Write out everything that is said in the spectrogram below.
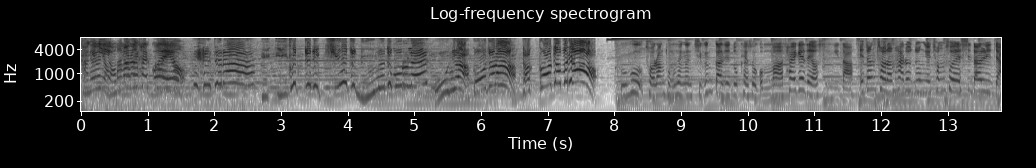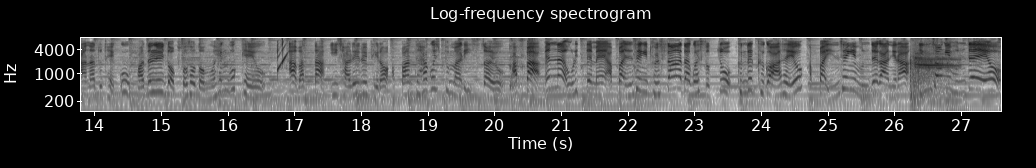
당연히 엄마랑 살 거예요. 얘들아! 이, 이것들이 키워준 은혜도 모르네 오냐 꺼져라! 다 꺼져버려 그 후 저랑 동생은 지금까지도 계속 엄마와 살게 되었습니다. 예전처럼 하루 종일 청소에 시달리지 않아도 되고 받을 일도 없어서 너무 행복해요. 아 맞다 이 자리를 빌어 아빠한테 하고 싶은 말이 있어요. 아빠 맨날 우리 때문에 아빠 인생이 불쌍하다고 했었죠. 근데 그거 아세요? 아빠 인생이 문제가 아니라 인성이 문제예요.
